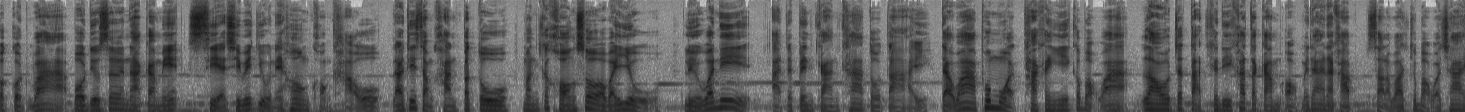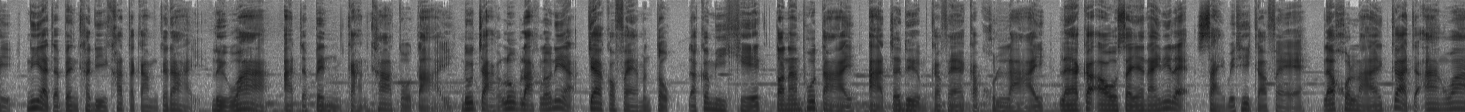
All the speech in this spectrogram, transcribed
ปรากฏว่าโปรดิวเซอร์นากาเมะเสียชีวิตอยู่ในห้องของเขา แล้วที่สำคัญประตูมันก็คล้องโซ่เอาไว้อยู่ หรือว่านี่ อาจจะเป็นการฆ่าตัวตาย แต่ว่าผู้หมวดทาคางิก็บอกว่า เราจะตัดคดีฆาตกรรมออกไม่ได้นะครับ สารวัตรก็บอกว่าใช่ นี่อาจจะเป็นคดีฆาตกรรมก็ได้ หรือว่าอาจจะเป็นการฆ่าตัวตาย ดูจากรูปลักษณ์แล้วเนี่ยแก้วกาแฟมันตก แล้วก็มีเค้กตอนนั้นผู้ตายอาจจะดื่มกาแฟกับคนร้าย แล้วก็เอาไซยาไนด์นี่แหละใส่ไปที่กาแฟ แล้วคนร้ายก็อาจจะอ้างว่า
